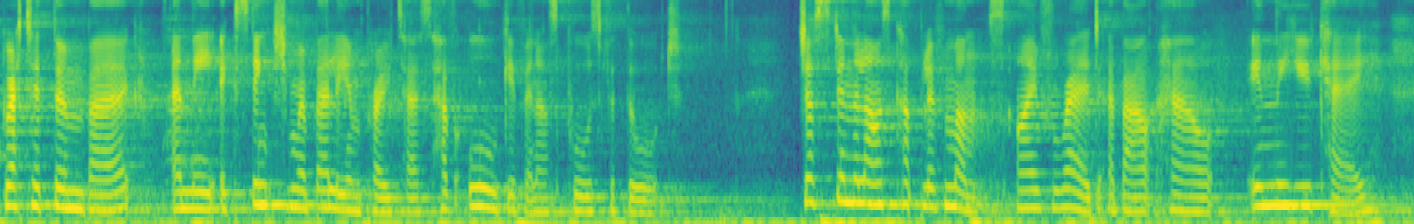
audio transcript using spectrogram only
Greta Thunberg, and the Extinction Rebellion protests have all given us pause for thought. Just in the last couple of months, I've read about how in the UK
